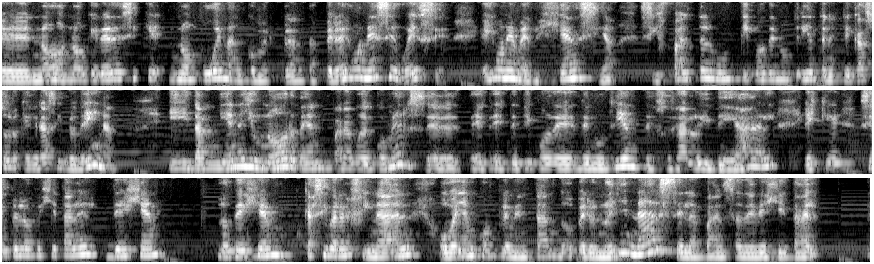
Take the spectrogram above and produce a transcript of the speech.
Eh, no, no quiere decir que no puedan comer plantas, pero es un SOS, es una emergencia si falta algún tipo de nutriente, en este caso lo que es grasa y proteína. Y también hay un orden para poder comerse este tipo de, nutrientes. O sea, lo ideal es que siempre los vegetales dejen los dejen casi para el final o vayan complementando, pero no llenarse la panza de vegetal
